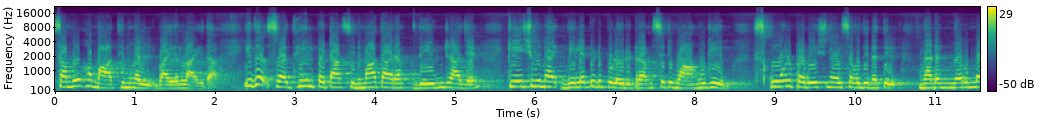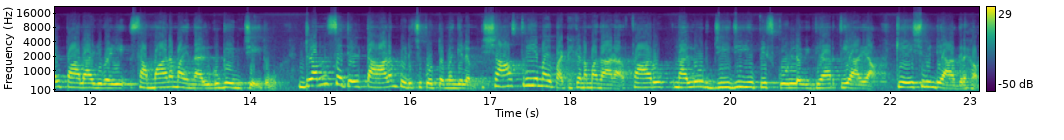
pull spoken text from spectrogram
സമൂഹ മാധ്യമങ്ങളിൽ വൈറലായത്. ഇത് ശ്രദ്ധയിൽപ്പെട്ട സിനിമാ താരം ദേവൻ രാജൻ കേശുവിനായി വിലപിടിപ്പുള്ള ഒരു ഡ്രം സെറ്റ് വാങ്ങുകയും സ്കൂൾ പ്രവേശനോത്സവ ദിനത്തിൽ നടൻ നിർമ്മൽ പാലാഴി വഴി സമ്മാനമായി നൽകുകയും ചെയ്തു. ഡ്രം സെറ്റിൽ താളം പിടിച്ചു കൊട്ടുമെങ്കിലും ശാസ്ത്രീയമായി പഠിക്കണമെന്നാണ് Farooq Nallur G G U P സ്കൂളിലെ വിദ്യാർത്ഥിയായ കേശുവിന്റെ ആഗ്രഹം.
